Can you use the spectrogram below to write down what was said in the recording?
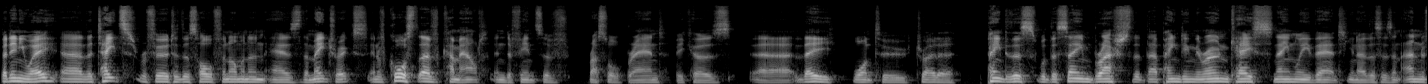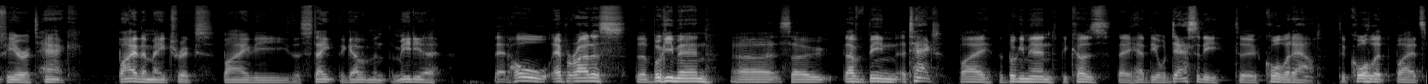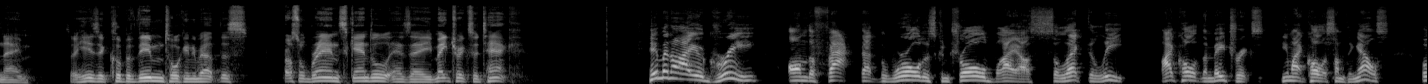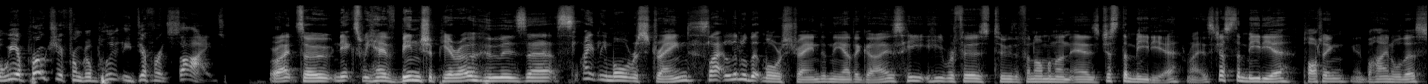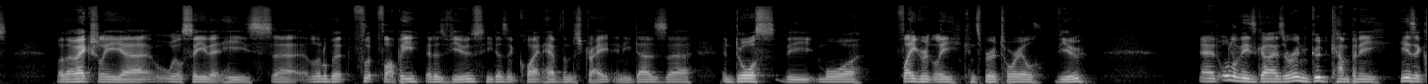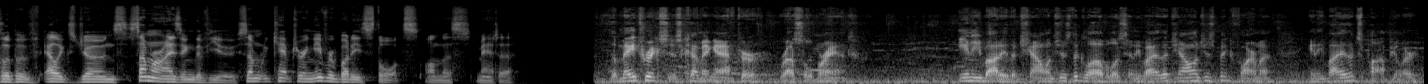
But anyway, uh, the Tates refer to this whole phenomenon as the Matrix, and of course, they've come out in defense of Russell Brand because uh, they want to try to paint this with the same brush that they're painting their own case, namely that you know this is an unfair attack by the Matrix, by the the state, the government, the media, that whole apparatus, the boogeyman. Uh, so they've been attacked by the boogeyman because they had the audacity to call it out, to call it by its name. So here's a clip of them talking about this Russell Brand scandal as a Matrix attack. Him and I agree on the fact that the world is controlled by a select elite. I call it the Matrix. He might call it something else, but we approach it from completely different sides. All right, so next we have Ben Shapiro, who is uh, slightly more restrained, slight, a little bit more restrained than the other guys. He he refers to the phenomenon as just the media, right? It's just the media plotting behind all this. Although actually, uh, we'll see that he's uh, a little bit flip floppy at his views. He doesn't quite have them straight, and he does uh, endorse the more flagrantly conspiratorial view. And all of these guys are in good company. Here's a clip of Alex Jones summarizing the view, some, capturing everybody's thoughts on this matter. The Matrix is coming after Russell Brand. Anybody that challenges the globalists, anybody that challenges Big Pharma, anybody that's popular,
